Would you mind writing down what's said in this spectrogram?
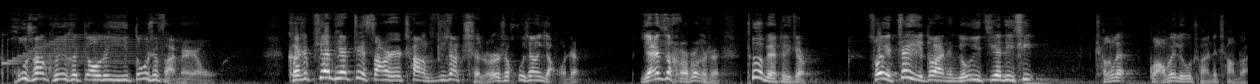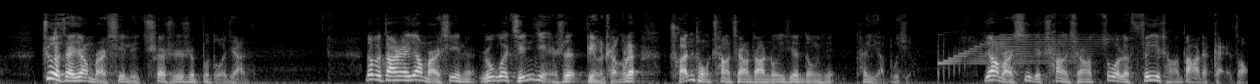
胡传魁和刁德一都是反面人物，可是偏偏这仨人唱的就像齿轮是互相咬着，严丝合缝似的，特别对劲儿。所以这一段呢，由于接地气，成了广为流传的唱段。这在样板戏里确实是不多见的。那么当然，样板戏呢，如果仅仅是秉承了传统唱腔当中一些东西，它也不行。样板戏的唱腔做了非常大的改造，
